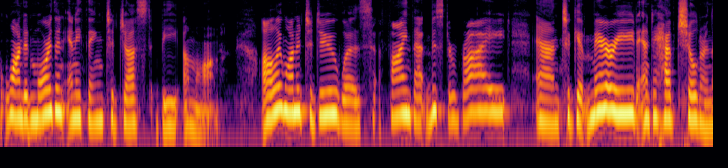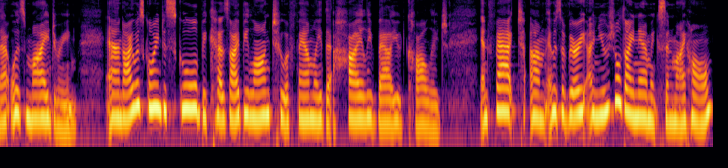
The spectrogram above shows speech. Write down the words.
wanted more than anything to just be a mom. All I wanted to do was find that Mr. Right and to get married and to have children. That was my dream. And I was going to school because I belonged to a family that highly valued college. In fact, um, it was a very unusual dynamics in my home.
